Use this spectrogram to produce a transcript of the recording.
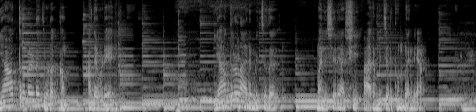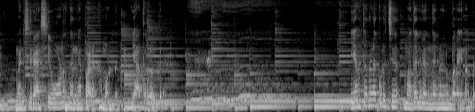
യാത്രകളുടെ തുടക്കം അതെവിടെയായിരിക്കും? യാത്രകൾ ആരംഭിച്ചത് മനുഷ്യരാശി ആരംഭിച്ചെടുത്തുനിന്ന് തന്നെയാണ്. മനുഷ്യരാശിയോളം തന്നെ പഴക്കമുണ്ട് യാത്രകൾക്ക്. യാത്രകളെക്കുറിച്ച് മതഗ്രന്ഥങ്ങളിലും പറയുന്നുണ്ട്.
